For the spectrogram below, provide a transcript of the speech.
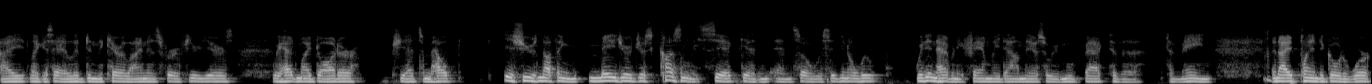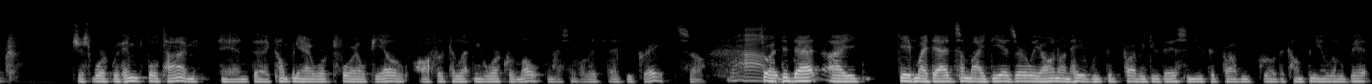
i like i say i lived in the carolinas for a few years we had my daughter she had some health issues nothing major just constantly sick and and so we said you know we we didn't have any family down there so we moved back to the to maine and i had planned to go to work just work with him full time and the company i worked for lpl offered to let me work remote and i said well that, that'd be great so Wow. so I did that. I gave my dad some ideas early on on, hey, we could probably do this, and you could probably grow the company a little bit.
